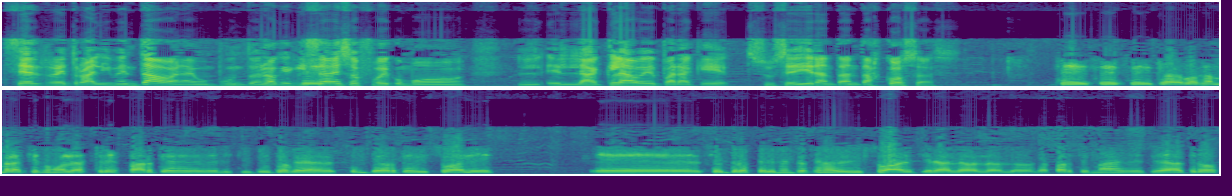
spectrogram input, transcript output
se retroalimentaba en algún punto, ¿no? Que quizá eso fue como la clave para que sucedieran tantas cosas. Sí, sí, sí, claro. Vos nombraste como las tres partes del instituto, que era el Centro de Artes Visuales, eh, el Centro de Experimentación Audiovisual, que era la, parte más de teatro,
